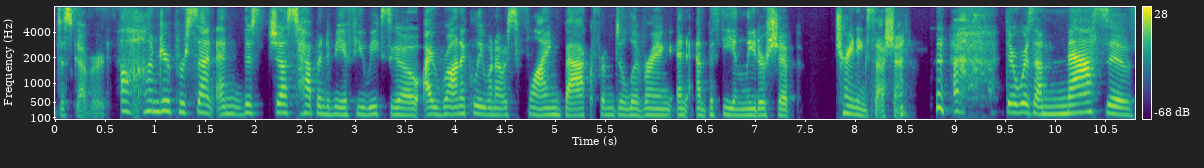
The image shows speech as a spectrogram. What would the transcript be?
discovered. A hundred percent. And this just happened to me a few weeks ago. Ironically, when I was flying back from delivering an empathy and leadership training session. there was a massive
